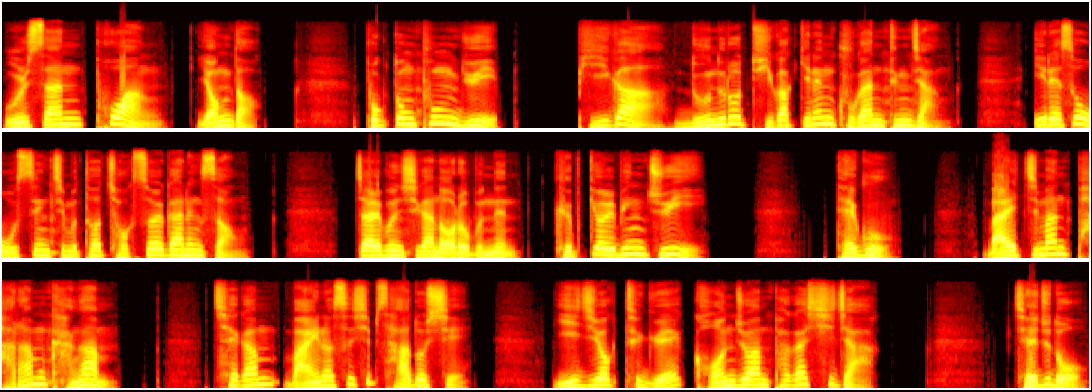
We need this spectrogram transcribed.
울산, 포항, 영덕. 북동풍 유입. 비가 눈으로 뒤바뀌는 구간 등장. 1에서 5cm 적설 가능성. 짧은 시간 얼어붙는 급결빙 주의. 대구. 맑지만 바람 강함. 체감 마이너스 14도씨. 이 지역 특유의 건조한 파가 시작. 제주도.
